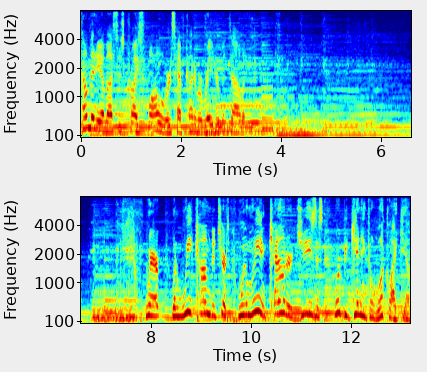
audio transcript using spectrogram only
How many of us as Christ followers have kind of a Raider mentality? Where when we come to church, when we encounter Jesus, we're beginning to look like him.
